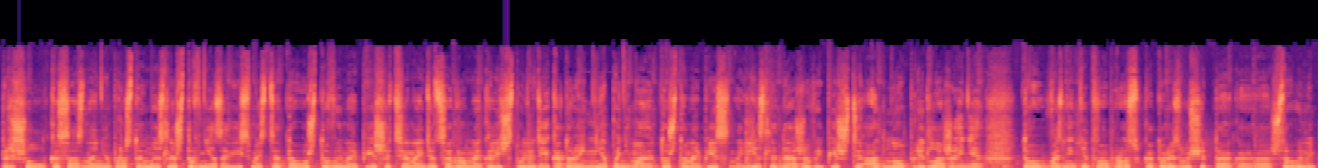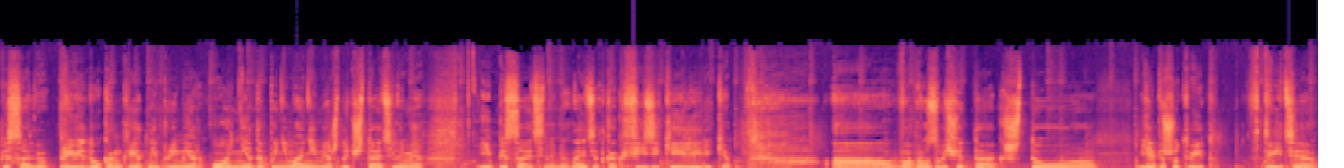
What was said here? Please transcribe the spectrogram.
пришел к осознанию простой мысли, что вне зависимости от того, что вы напишете, найдется огромное количество людей, которые не понимают то, что написано. Если даже вы пишете одно предложение, то возникнет вопрос, который звучит так. А что вы написали? Приведу конкретный пример о недопонимании между читателями и писателями. Знаете, это как физики и лирики. А вопрос звучит так, что я пишу твит. В твите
